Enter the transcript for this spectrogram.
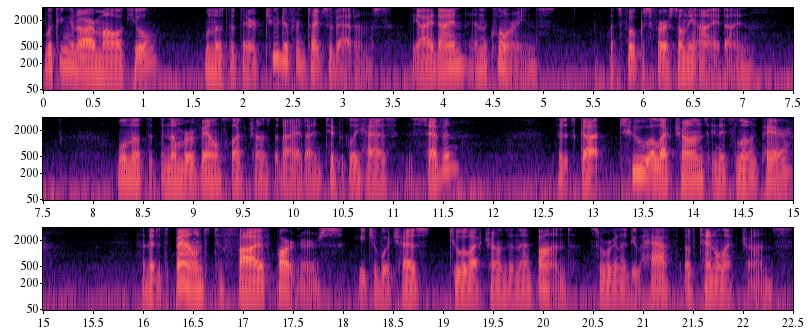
Looking at our molecule, we'll note that there are two different types of atoms, the iodine and the chlorines. Let's focus first on the iodine. we'll note that the number of valence electrons that iodine typically has is 7, that it's got 2 electrons in its lone pair, and that it's bound to 5 partners, each of which has 2 electrons in that bond. So we're going to do half of 10 electrons.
